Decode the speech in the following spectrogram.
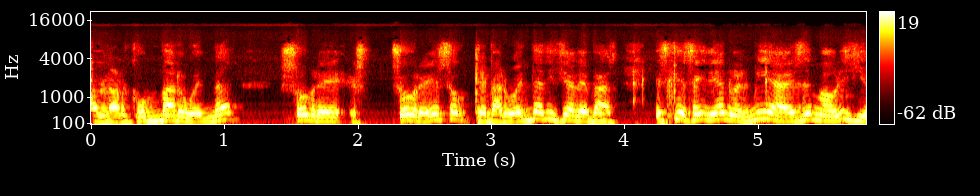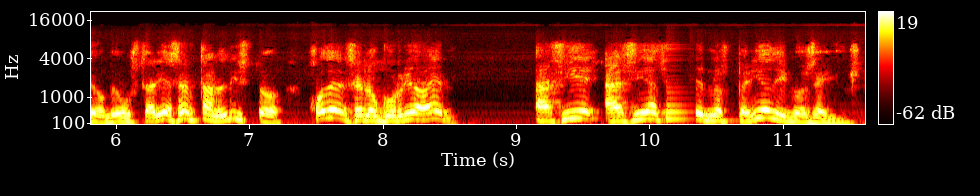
hablar con Maruenda sobre, sobre eso, que Maruenda dice además, es que esa idea no es mía, es de Mauricio, me gustaría ser tan listo. Joder, se le ocurrió a él. Así, así hacen los periódicos ellos.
